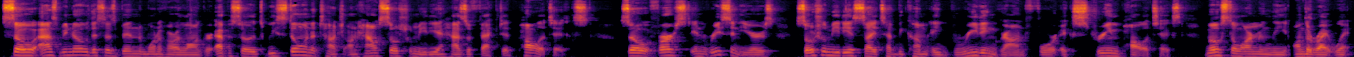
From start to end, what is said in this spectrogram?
So, as we know, this has been one of our longer episodes, we still want to touch on how social media has affected politics. So, first, in recent years, social media sites have become a breeding ground for extreme politics, most alarmingly on the right wing.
